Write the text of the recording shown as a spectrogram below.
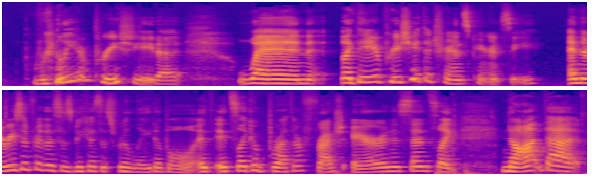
really appreciate it when like they appreciate the transparency. And the reason for this is because it's relatable. It, it's like a breath of fresh air in a sense. Like, not that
